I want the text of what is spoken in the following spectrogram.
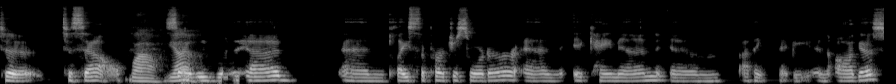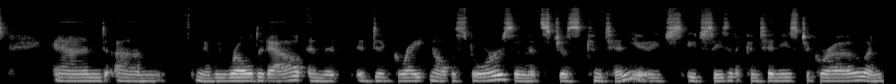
to to sell wow yeah so we went ahead and placed the purchase order and it came in in i think maybe in august and um, you know we rolled it out and it, it did great in all the stores and it's just continued. Each each season it continues to grow and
